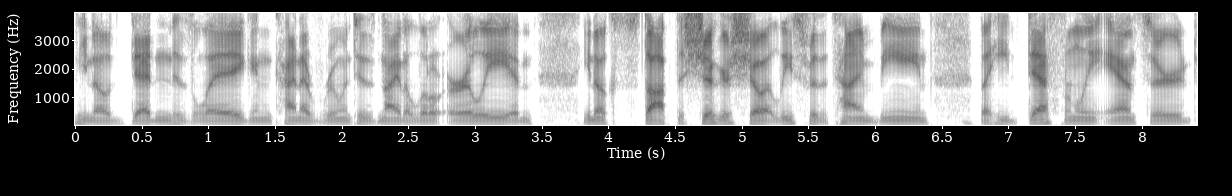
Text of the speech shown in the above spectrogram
you know, deadened his leg and kind of ruined his night a little early and, you know, stopped the sugar show at least for the time being. But he definitely answered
